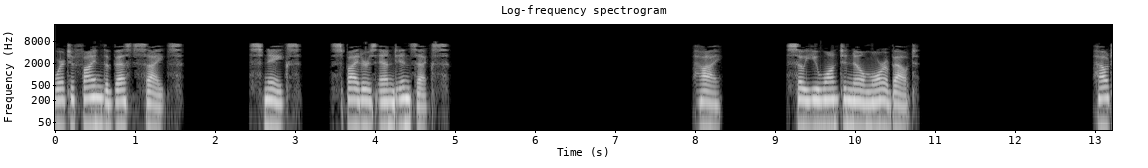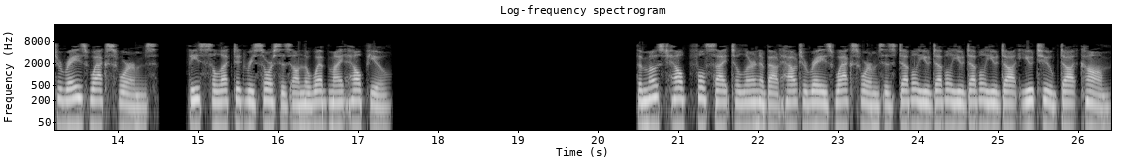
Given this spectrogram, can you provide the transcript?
Where to find the best sites. Snakes, spiders and insects. Hi. So you want to know more about how to raise waxworms, these selected resources on the web might help you. The most helpful site to learn about how to raise waxworms is www.youtube.com.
